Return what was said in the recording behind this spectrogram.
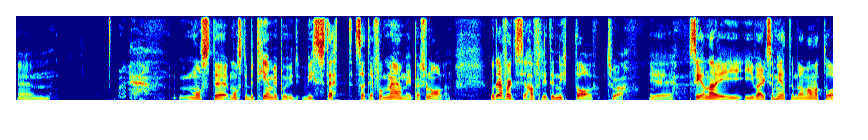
eh, måste, måste bete mig på ett visst sätt så att jag får med mig personalen. Och det har jag faktiskt haft lite nytta av, tror jag. Eh, senare i, i verksamheten, bland annat då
